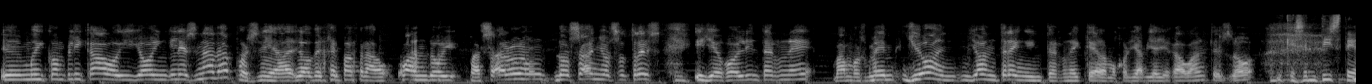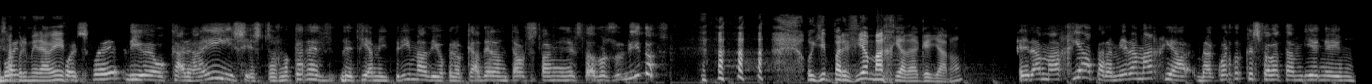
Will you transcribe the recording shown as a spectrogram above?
eh, muy complicado y yo inglés nada, pues ya lo dejé para Cuando pasaron dos años o tres y llegó el internet, vamos, yo, yo entré en internet, que a lo mejor ya había llegado antes, ¿no? ¿Y qué sentiste esa primera vez? Pues fue, digo, caray, si esto es lo que decía mi prima, digo, pero qué adelantados están en Estados Unidos. Oye, parecía magia de aquella, ¿no? Era magia, para mí era magia. Me acuerdo que estaba también en,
